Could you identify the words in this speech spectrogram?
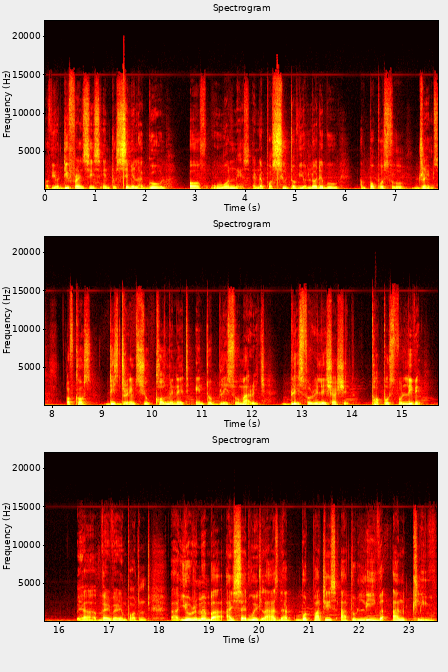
of your differences into similar goal of oneness and the pursuit of your laudable and purposeful dreams. Of course, these dreams should culminate into blissful marriage, blissful relationship, purposeful living. Yeah, very, very important. Uh, you remember I said week last that both parties are to live and cleave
